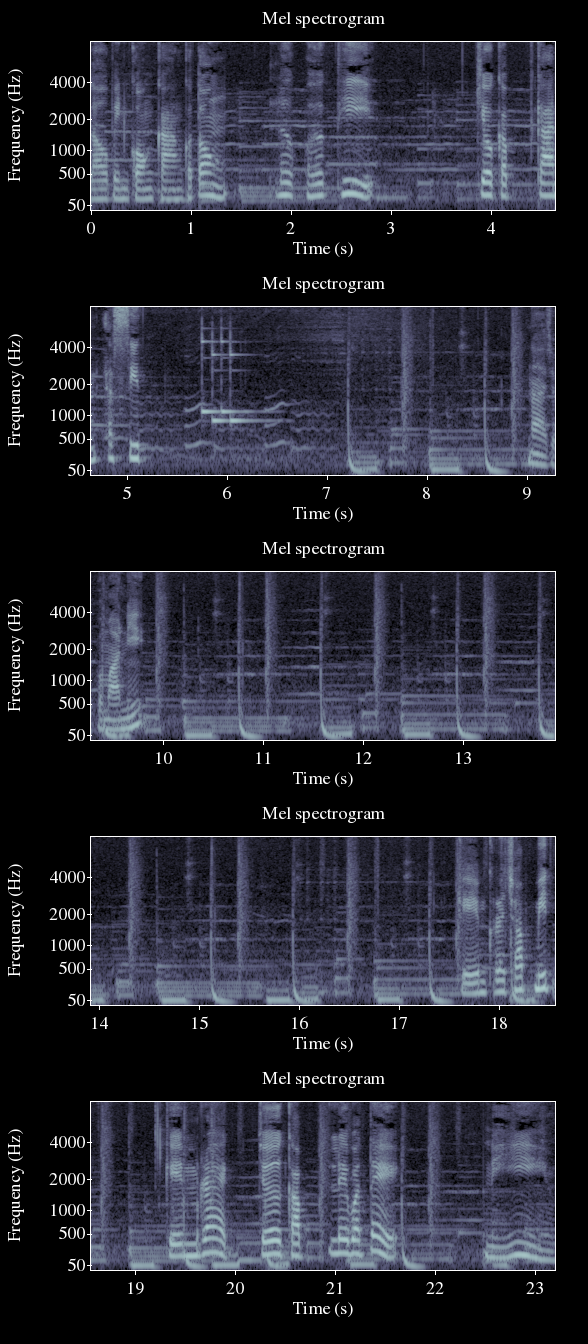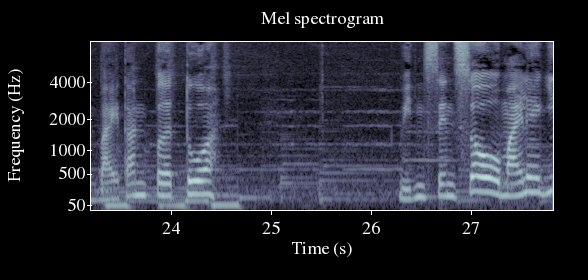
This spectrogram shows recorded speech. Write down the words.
เราเป็นกองกลางก็ต้องเลือกเพิร์กที่เกี่ยวกับการแอสซิสต์น่าจะประมาณนี้ เกมกระชับมิตร เกมแรกเจอกับเลวันเต้ นี่ไบตันเปิดตัว วินเซนโซหมายเลข 22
